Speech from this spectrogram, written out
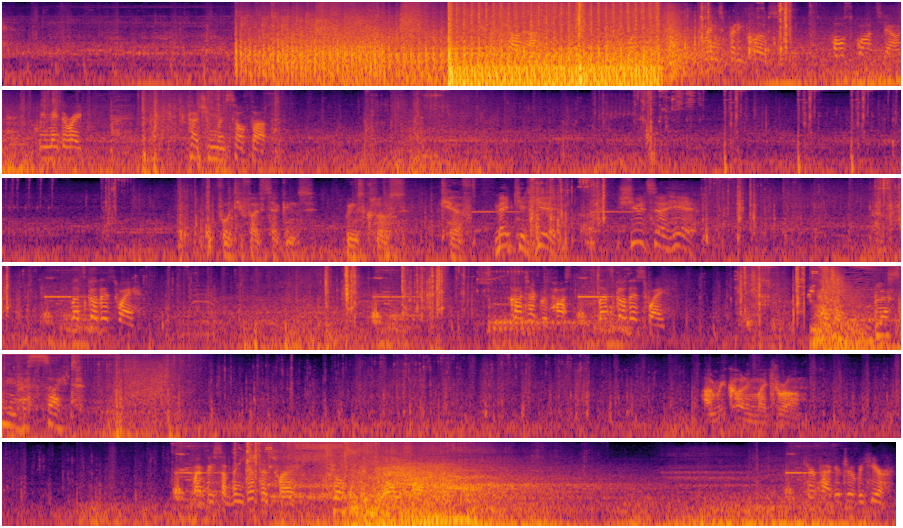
Shot at. Ring's pretty close. All squads down. We made the right... Patching myself up. Forty-five seconds. Rings close. Careful. Make it here. Shields are here. Let's go this way. Contact with hostiles. Let's go this way. Bless me with sight. I'm recalling my drone. Might be something good this way. Trust in the Allfather. Care package over here.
